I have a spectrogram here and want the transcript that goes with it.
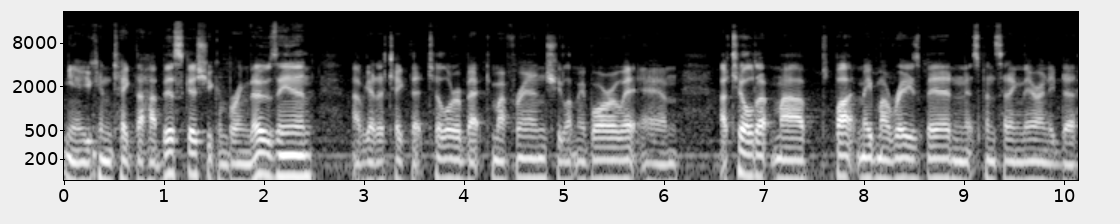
you know you can take the hibiscus you can bring those in. I've got to take that tiller back to my friend. She let me borrow it and I tilled up my spot, made my raised bed, and it's been sitting there. I need to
